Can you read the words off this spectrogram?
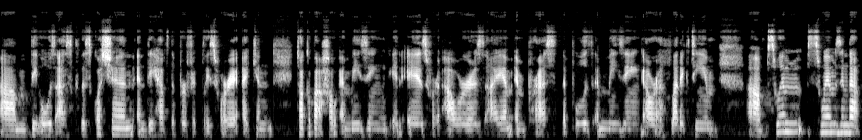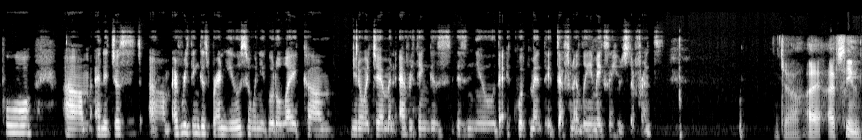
Um, they always ask this question and they have the perfect place for it. I can talk about how amazing it is for hours. I am impressed. The pool is amazing. Our athletic team um, swim swims in that pool. um, and it just um, everything is brand new. So when you go to like um, you know a gym and everything is is new, the equipment it definitely makes a huge difference. Yeah, I, I've seen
